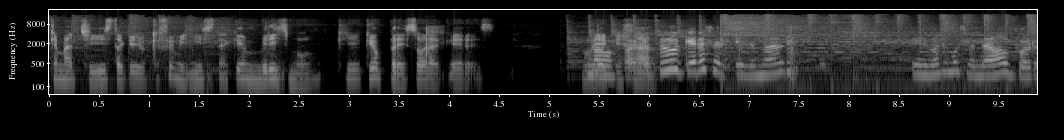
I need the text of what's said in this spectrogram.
qué machista, qué, qué feminista, qué embrismo, qué, qué opresora que eres. Me voy Vamos, a Pablo. quejar. Tú que eres el, el más el más emocionado por,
